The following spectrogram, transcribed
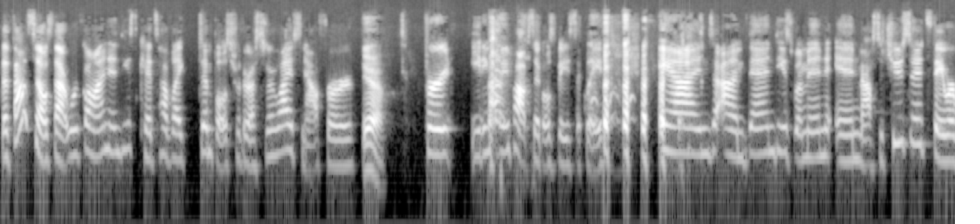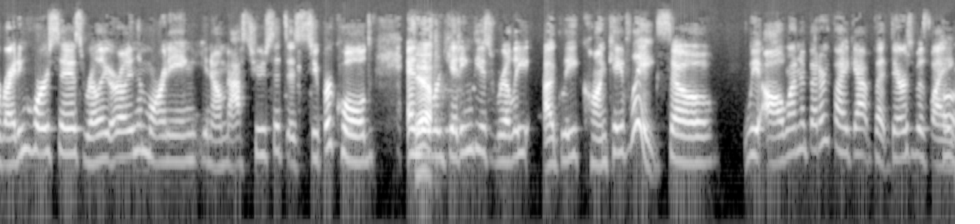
the fat cells that were gone, and these kids have like dimples for the rest of their lives now for Yeah. For eating too many popsicles, basically. and um, then these women in Massachusetts, they were riding horses really early in the morning. You know, Massachusetts is super cold, and Yeah. they were getting these really ugly concave legs. So we all want a better thigh gap, but theirs was like Huh.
